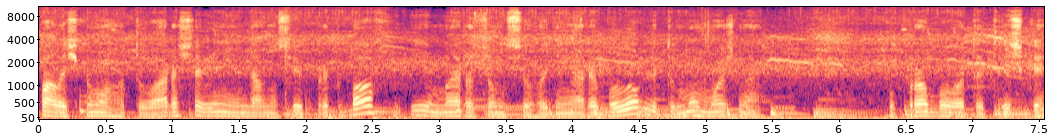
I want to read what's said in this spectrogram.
Паличка мого товариша, він недавно собі придбав і ми разом сьогодні на риболовлі, тому можна попробувати трішки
